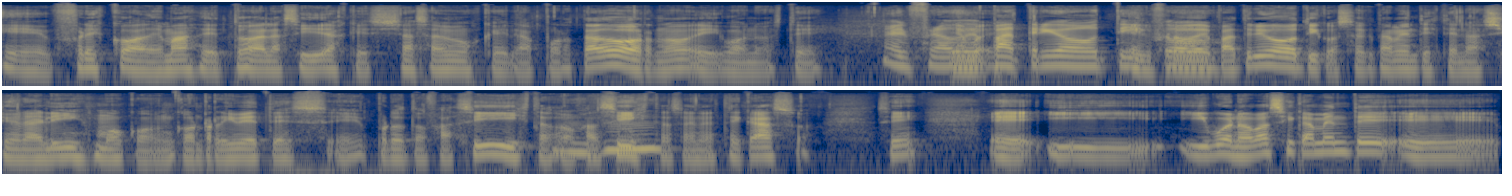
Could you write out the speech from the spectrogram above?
eh, fresco además de todas las ideas que ya sabemos que era portador, ¿no? Y bueno, este... El fraude patriótico. El fraude patriótico, exactamente, este nacionalismo con, con ribetes eh, protofascistas o fascistas en este caso, ¿sí? Eh, y, y, bueno, básicamente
